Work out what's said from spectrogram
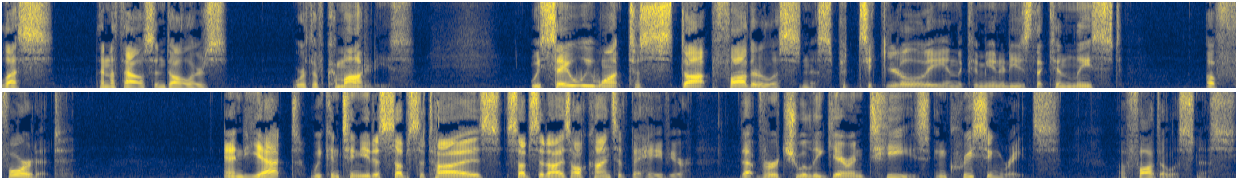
less than $1,000 worth of commodities. We say we want to stop fatherlessness, particularly in the communities that can least afford it. And yet, we continue to subsidize, subsidize all kinds of behavior that virtually guarantees increasing rates of fatherlessness.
